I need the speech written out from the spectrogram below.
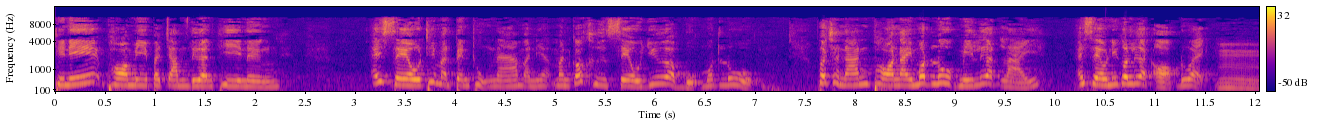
ทีนี้พอมีประจำเดือนทีหนึ่งไอ้เซลล์ที่มันเป็นถุงน้ำอันเนี้ยมันก็คือเซลล์เยื่อบุมดลูก เพราะฉะนั้นพอในมดลูกมีเลือดไหลไอ้เซลล์นี้ก็เลือดออกด้วย อืม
